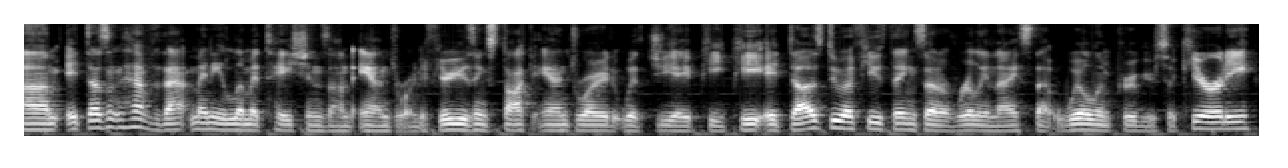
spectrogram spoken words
um, it doesn't have that many limitations on Android. If you're using stock Android with GAPP, it does do a few things that are really nice that will improve your security,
